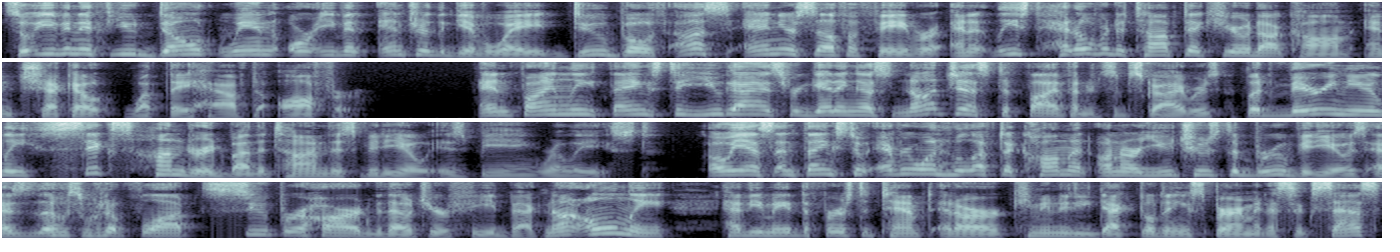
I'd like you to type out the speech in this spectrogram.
So even if you don't win or even enter the giveaway, do both us and yourself a favor and at least head over to TopDeckHero.com and check out what they have to offer. And finally, thanks to you guys for getting us not just to 500 subscribers, but very nearly 600 by the time this video is being released. Oh yes, and thanks to everyone who left a comment on our You Choose the Brew videos, as those would have flopped super hard without your feedback. Not only have you made the first attempt at our community deck building experiment a success,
